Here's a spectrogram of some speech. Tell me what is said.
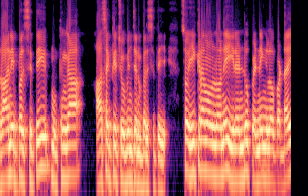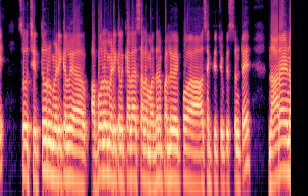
రాని పరిస్థితి ముఖ్యంగా ఆసక్తి చూపించిన పరిస్థితి. సో ఈ క్రమంలోనే ఈ రెండు పెండింగ్లో పడ్డాయి. So Chittoor medical Apollo medical కళాశాల మదనపల్లి వైపు ఆసక్తి చూపిస్తుంటే నారాయణ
